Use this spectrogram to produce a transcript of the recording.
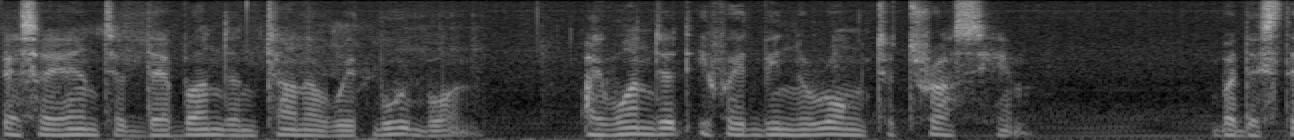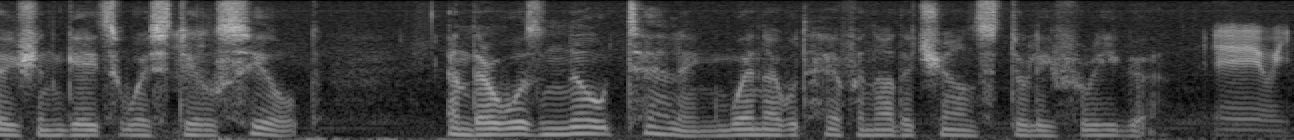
As I entered the abandoned tunnel with Bourbon, I wondered if I'd been wrong to trust him. But the station gates were still sealed, and there was no telling when I would have another chance to leave Riga. Eh oui.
